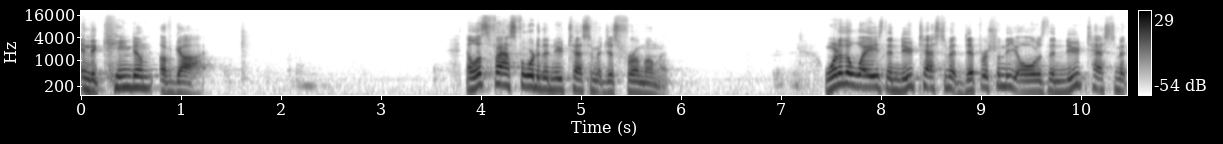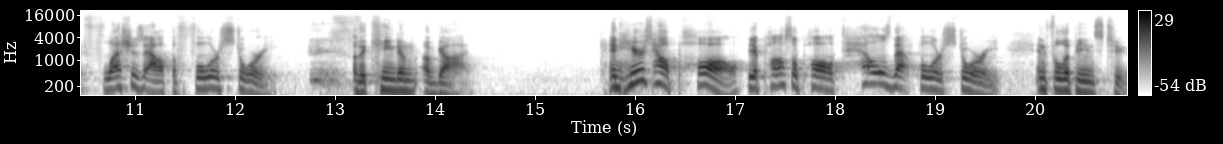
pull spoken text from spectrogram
in the kingdom of God. Now let's fast forward to the New Testament just for a moment. One of the ways the New Testament differs from the Old is the New Testament fleshes out the fuller story of the kingdom of God. And here's how Paul, the Apostle Paul, tells that fuller story in Philippians 2.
